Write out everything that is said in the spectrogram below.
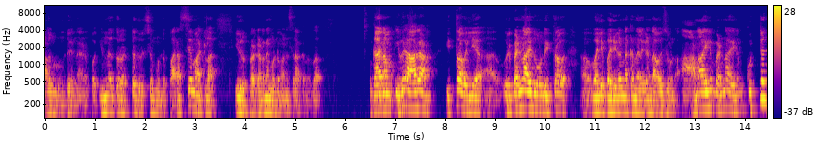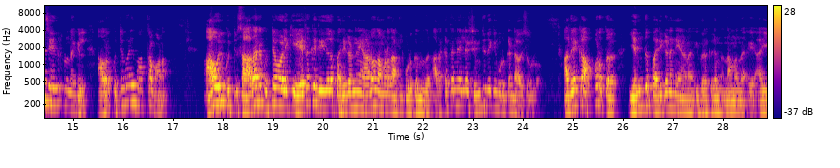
ആളുകളുണ്ട് എന്നാണ് ഇപ്പോൾ ഇന്നലത്തെ ഒരൊറ്റ ദൃശ്യം കൊണ്ട് പരസ്യമായിട്ടുള്ള ഈ ഒരു പ്രകടനം കൊണ്ട് മനസ്സിലാക്കുന്നത്. കാരണം ഇവരാരാണ്? ഇത്ര വലിയ ഒരു പെണ്ണായതുകൊണ്ട് ഇത്ര വലിയ പരിഗണനയൊക്കെ നൽകേണ്ട ആവശ്യമുണ്ട്. ആണായാലും പെണ്ണായാലും കുറ്റം ചെയ്തിട്ടുണ്ടെങ്കിൽ അവർ കുറ്റവാളി മാത്രമാണ്. ആ ഒരു കുറ്റ സാധാരണ കുറ്റവാളിക്ക് ഏതൊക്കെ രീതിയിലുള്ള പരിഗണനയാണോ നമ്മുടെ നാട്ടിൽ കൊടുക്കുന്നത് അതൊക്കെ തന്നെയല്ലേ ഷിംജിതയ്ക്ക് കൊടുക്കേണ്ട ആവശ്യമുള്ളൂ. അതിനേക്കാൾ അപ്പുറത്ത് എന്ത് പരിഗണനയാണ് ഇവർക്ക് നമ്മൾ ഈ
